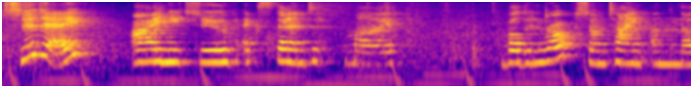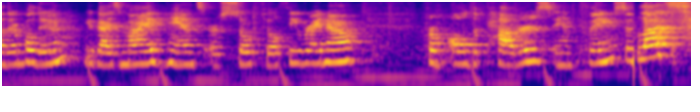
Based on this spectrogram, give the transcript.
today. I need to extend my balloon rope so I'm tying another balloon you guys my hands are so filthy right now from all the powders and things. So let's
